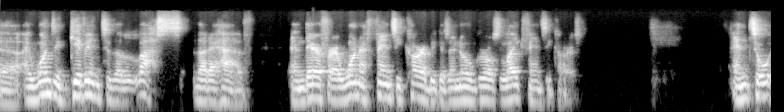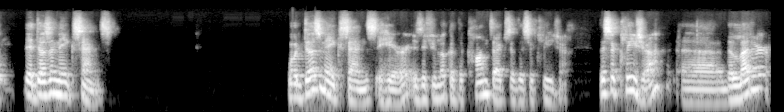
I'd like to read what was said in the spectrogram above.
uh, I want to give in to the lusts that I have, and therefore I want a fancy car because I know girls like fancy cars. And so it doesn't make sense. What does make sense here is if you look at the context of this ecclesia. This ecclesia, uh, the letter,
